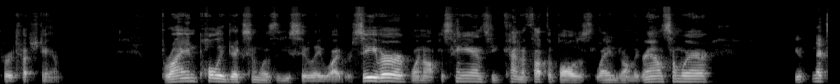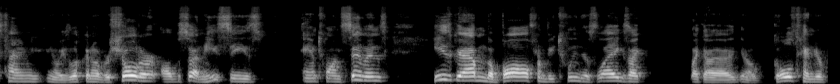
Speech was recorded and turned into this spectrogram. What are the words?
for a touchdown. Brian Poli-Dixon was the UCLA wide receiver, went off his hands. He kind of thought the ball just landed on the ground somewhere. Next time, you know, he's looking over his shoulder, all of a sudden he sees Antuan Simmons. He's grabbing the ball from between his legs like like a you know goaltender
